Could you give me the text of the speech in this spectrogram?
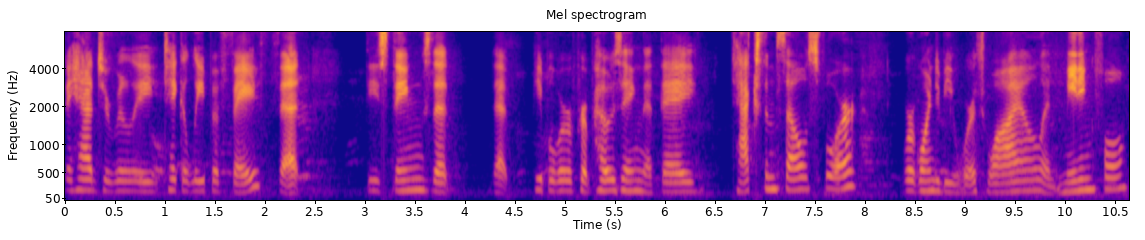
they had to really take a leap of faith that these things that that people were proposing that they tax themselves for were going to be worthwhile and meaningful.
